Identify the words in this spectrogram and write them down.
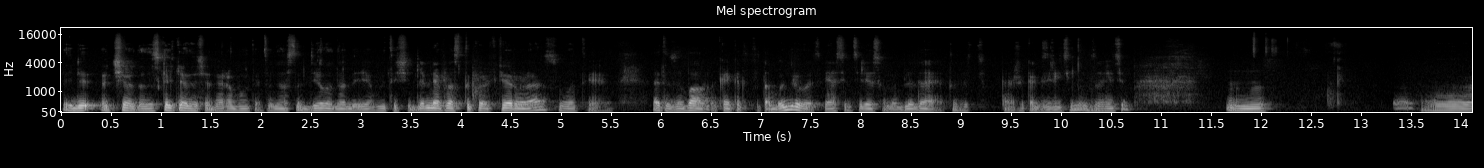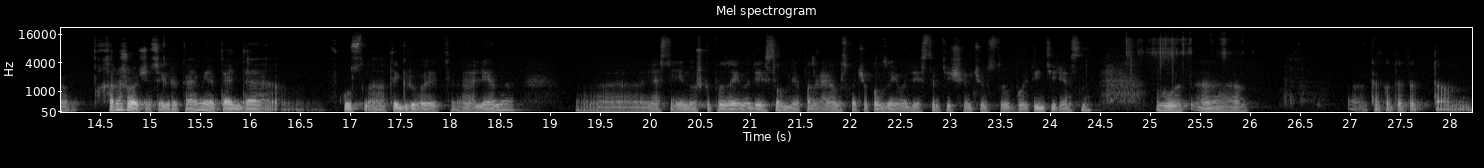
Или, черт, до скольки она сегодня работает, у нас тут дело, надо ее вытащить. Для меня просто такое в первый раз, вот, и это забавно, как это тут обыгрывается, я с интересом наблюдаю, то есть даже как зритель за этим. Э, хорошо очень с игроками, опять, да, вкусно отыгрывает э, Лена – Э, я с ней немножко позаимодействовал, мне понравилось, хочу повзаимодействовать еще, чувствую, будет интересно. Вот, э, как вот этот там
